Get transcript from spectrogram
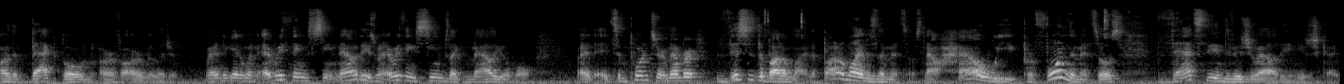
are the backbone of our religion. Right? And again, when everything seems nowadays, when everything seems like malleable, Right? It's important to remember this is the bottom line. The bottom line is the mitzvos. Now, how we perform the mitzvos, that's the individuality in Yiddishkeit.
